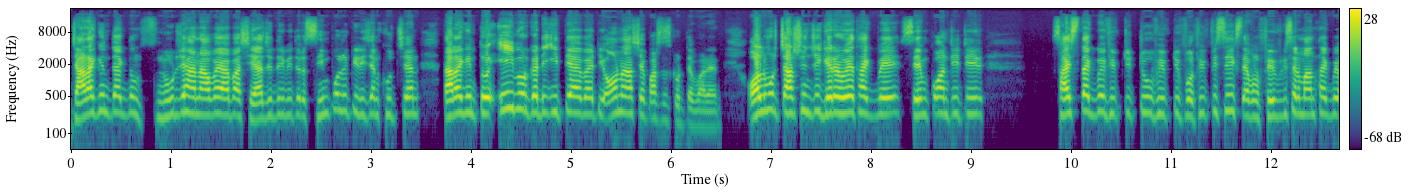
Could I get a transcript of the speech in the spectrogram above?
যারা কিন্তু একদম নূরজাহান, আবায়া বা শেয়াজেদের ভিতরে সিম্পল একটি ডিজাইন খুঁজছেন, তারা কিন্তু এই বোরকাটি ইতে আবায়াটি অনায়াসে পারচেস করতে পারেন। অলমোস্ট চারশো ইঞ্চি গেরে হয়ে থাকবে সেম কোয়ান্টিটির সাইজ থাকবে fifty two fifty four fifty six এবং ফেব্রিক্সের মান থাকবে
